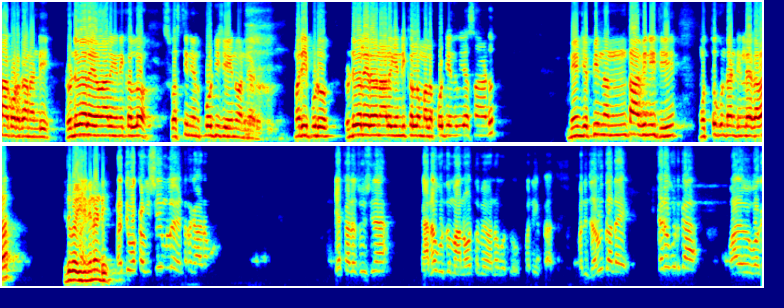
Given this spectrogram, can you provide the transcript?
నా కొడకానండి. రెండు వేల ఇరవై నాలుగు ఎన్నికల్లో స్వస్తి నేను పోటీ చేయను అన్నాడు. మరి ఇప్పుడు రెండు వేల ఇరవై నాలుగు ఎన్నికల్లో మళ్ళీ పోటీ ఎందుకు చేస్తున్నాడు? మేము చెప్పిందంతా అవినీతి మొత్తుకుంటాంటే కదా. ఇదిగో ఇది వినండి. ప్రతి ఒక్క విషయంలో ఎంటర్ కావడం ఎక్కడ చూసినా అనకూడదు మా నోట్లో మేము అనకూడదు. కొన్ని కొన్ని జరుగుతుంటాయి. ఇక్కడ కూడా వాళ్ళు ఒక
